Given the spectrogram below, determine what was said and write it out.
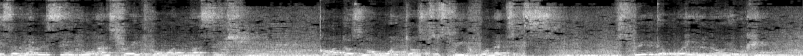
it's a very simple and straightforward message. God does not want us to speak phonetics. Speak the way you know you can.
